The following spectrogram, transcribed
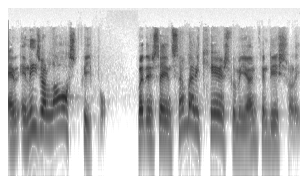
And, and these are lost people, but they're saying somebody cares for me unconditionally.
